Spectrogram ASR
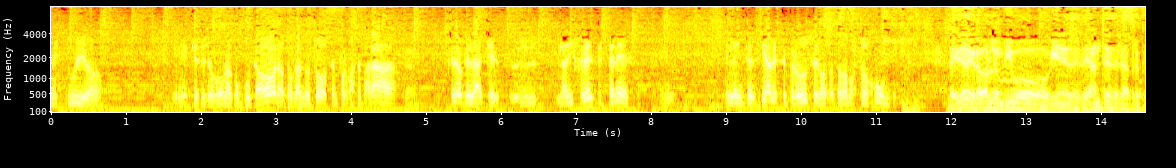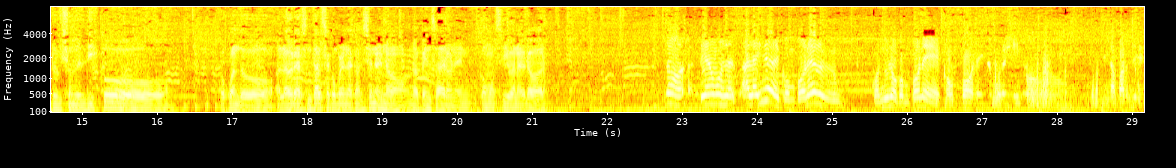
un estudio eh, qué sé yo con una computadora o tocando todos en forma separada Claro. creo que la que la diferencia está en eso en, en la intensidad que se produce cuando tocamos todos juntos ¿La idea de grabarlo en vivo viene desde antes de la preproducción del disco o, o cuando a la hora de sentarse a componer las canciones no, no pensaron en cómo se iban a grabar? no digamos a la idea de componer cuando uno compone compone por ahí no, no- esa parte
